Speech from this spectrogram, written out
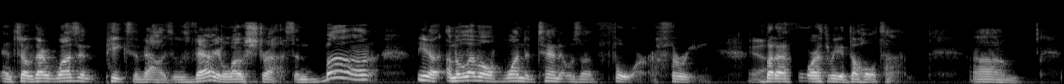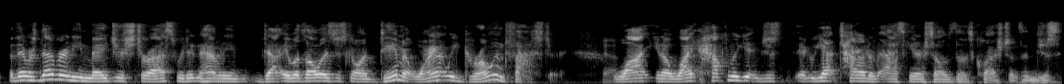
and so there wasn't peaks and valleys. It was very low stress, and but you know, on the level of one to ten, it was a four, a three Yeah. but a four or three the whole time. Um, but there was never any major stress. We didn't have any doubt. It was always just going, damn it, why aren't we growing faster? Yeah. Why, you know, why, how can we get just, we got tired of asking ourselves those questions and just,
